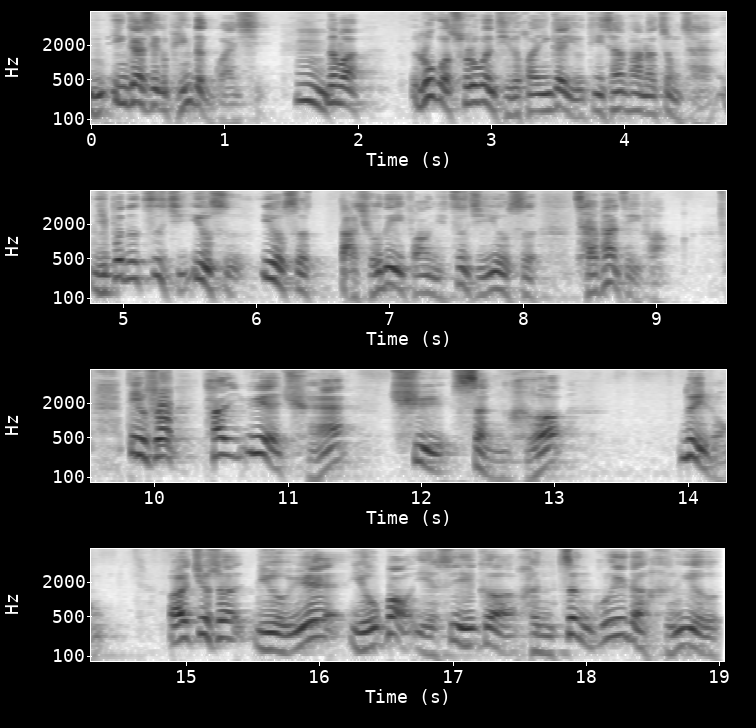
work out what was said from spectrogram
嗯，应该是一个平等关系，嗯，那么如果出了问题的话，应该有第三方的仲裁，你不能自己又是又是打球的一方，你自己又是裁判这一方，就是说他越权去审核内容。而就说《纽约邮报》也是一个很正规的、很有、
